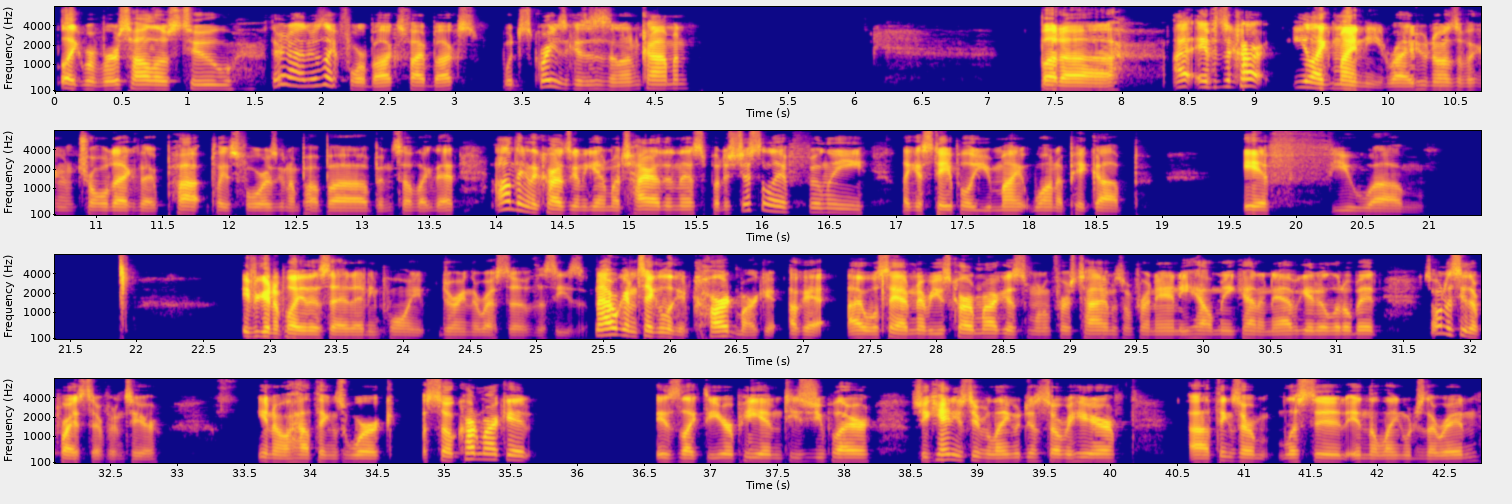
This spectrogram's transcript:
like reverse holos too. They're not. There's like four bucks, five bucks, which is crazy because this is an uncommon. But uh, I, if it's a card you like might need, right? Who knows if a control deck that pop, plays four is gonna pop up and stuff like that. I don't think the card's gonna get much higher than this, but it's just definitely like a staple you might want to pick up if you um if you're going to play this at any point during the rest of the season. Now we're going to take a look at Card Market. Okay, I will say I've never used Card Market. It's one of the first times my friend Andy helped me kind of navigate it a little bit. So I want to see the price difference here. You know, how things work. So Card Market is like the European TCG player. So you can use different languages over here. Uh, things are listed in the language they're in.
